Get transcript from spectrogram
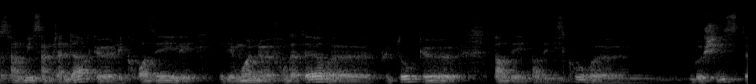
Saint-Louis et Sainte-Jeanne d'Arc, les croisés et les, moines fondateurs, plutôt que par des, par des discours gauchistes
